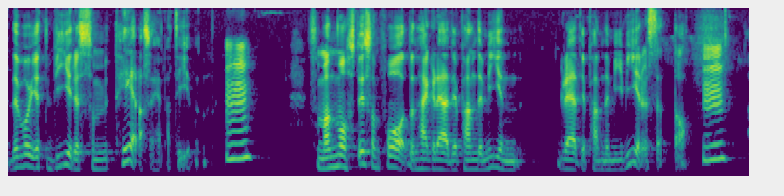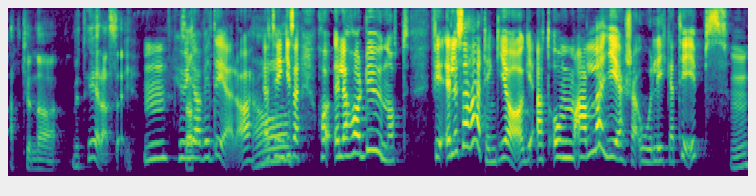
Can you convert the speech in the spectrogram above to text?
det var ju ett virus som muterar sig hela tiden. Så man måste ju som få den här glädjepandemin, glädjepandemiviruset då, att kunna mutera sig. Mm, hur Så att- gör vi det då? Ja. Jag tänker så här, har, eller har du något, eller så här tänker jag, att om alla ger sig olika tips Mm.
